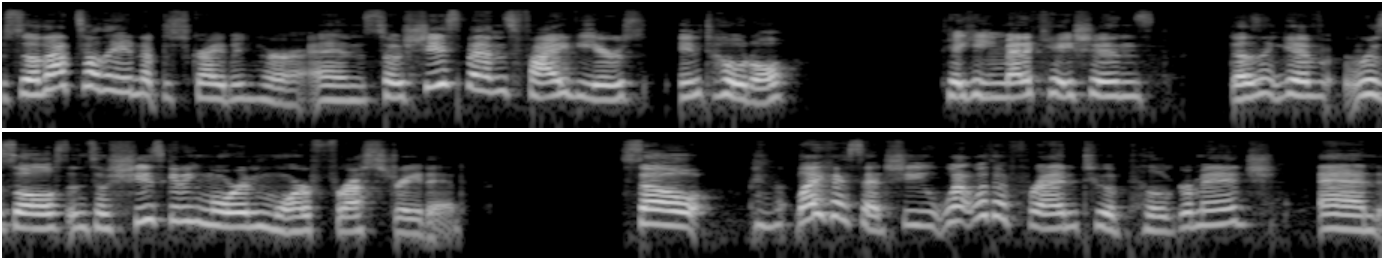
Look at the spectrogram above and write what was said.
So that's how they end up describing her. And so she spends five years in total taking medications, doesn't give results. And so she's getting more and more frustrated. So, like I said, she went with a friend to a pilgrimage. And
